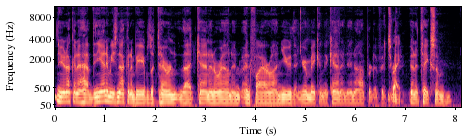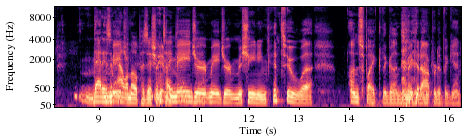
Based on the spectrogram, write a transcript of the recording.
You're not going to have the enemy's not going to be able to turn that cannon around and, and fire on you. That you're making the cannon inoperative. It's Right. going to take some that is an Alamo position type. thing. major major machining to uh, unspike the gun to make it operative again.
